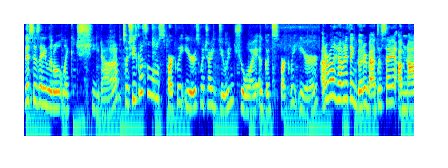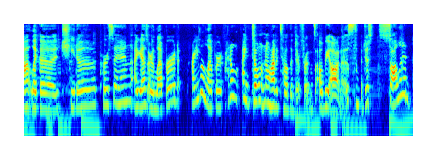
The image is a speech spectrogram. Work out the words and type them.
This is a little like cheetah. So she's got some little sparkly ears, which I do enjoy, a good sparkly ear. I don't really have anything good or bad to say. I'm not like a cheetah person, I guess, or leopard. Are you a leopard? I don't I don't know how to tell the difference, I'll be honest. Just solid,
